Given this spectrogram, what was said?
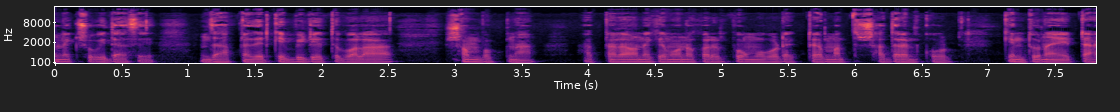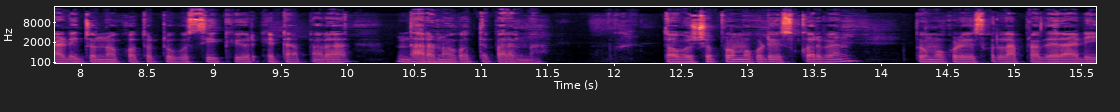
অনেক সুবিধা আছে, যা আপনাদেরকে ভিডিওতে বলা সম্ভব না। আপনারা অনেকে মনে করেন প্রোমো কোড একটা মাত্র সাধারণ কোড কিন্তু না, এটা আইডির জন্য কতটুকু সিকিউর এটা আপনারা ধারণা করতে পারেন না। তো অবশ্যই প্রোমো কোড ইউজ করবেন। প্রোমো কোড ইউজ করলে আপনাদের আইডি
